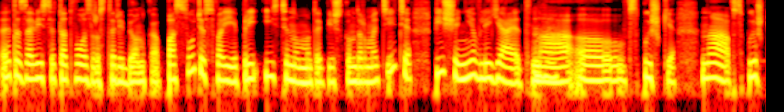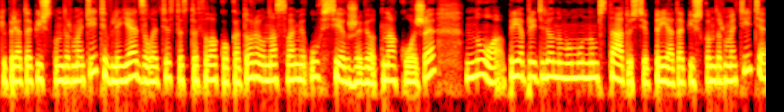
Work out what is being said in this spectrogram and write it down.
Это зависит от возраста ребенка. По сути своей, при истинном атопическом дерматите пища не влияет угу. на э, вспышки. На вспышки при атопическом дерматите влияет золотистый стафилококк, который у нас с вами у всех живет на коже, но при определенном иммунном статусе при атопическом дерматите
